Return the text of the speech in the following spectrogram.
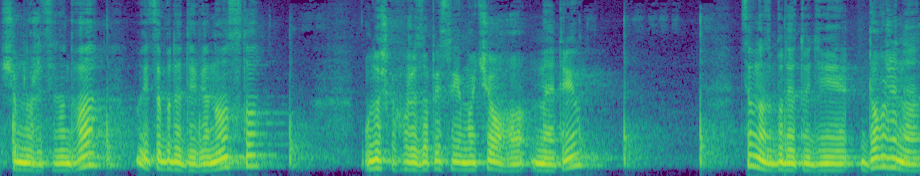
що множиться на 2. Ну і це буде 90. У дужках вже записуємо чого метрів. Це в нас буде тоді довжина.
